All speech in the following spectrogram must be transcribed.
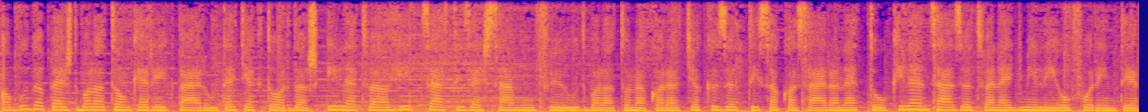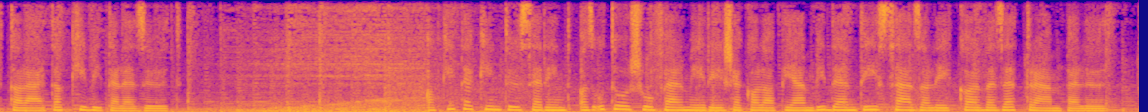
A Budapest-Balaton kerékpárút Etyek-Tordas, illetve a 710-es számú főút Balaton akaratja közötti szakaszára nettó 951 millió forintért találtak kivitelezőt. A kitekintő szerint az utolsó felmérések alapján Biden 10%-kal vezet Trump előtt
